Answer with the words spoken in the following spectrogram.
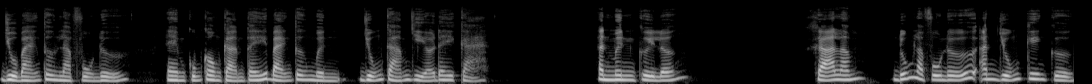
dù bản thân là phụ nữ, em cũng không cảm thấy bản thân mình dũng cảm gì ở đây cả. Anh Minh cười lớn. Khá lắm, đúng là phụ nữ anh Dũng kiên cường.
